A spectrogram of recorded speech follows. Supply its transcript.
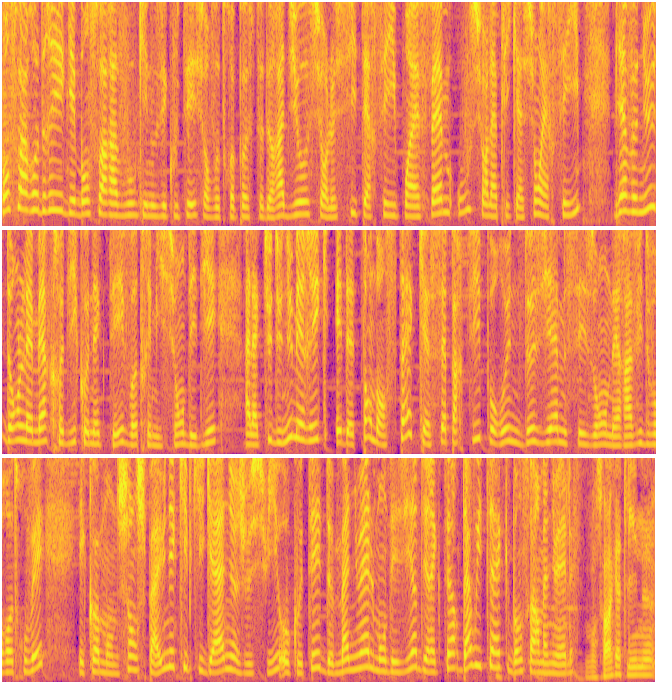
Bonsoir Rodrigue et bonsoir à vous qui nous écoutez sur votre poste de radio, sur le site rci.fm ou sur l'application RCI. Bienvenue dans les mercredis connectés, votre émission dédiée à l'actu du numérique et des tendances tech. C'est parti pour une deuxième saison. On est ravis de vous retrouver et comme on ne change pas une équipe qui gagne, je suis aux côtés de Manuel Mondésir, directeur d'Awitech. Bonsoir Manuel. Bonsoir Kathleen.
